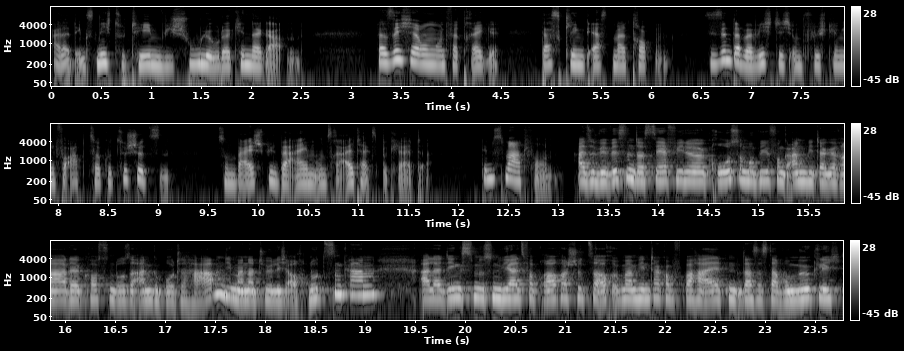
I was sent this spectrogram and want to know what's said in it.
allerdings nicht zu Themen wie Schule oder Kindergarten. Versicherungen und Verträge, das klingt erstmal trocken. Sie sind aber wichtig, um Flüchtlinge vor Abzocke zu schützen, zum Beispiel bei einem unserer Alltagsbegleiter dem Smartphone. Also wir wissen, dass sehr viele große Mobilfunkanbieter gerade kostenlose Angebote haben, die man natürlich auch nutzen kann. Allerdings müssen wir als Verbraucherschützer auch immer im Hinterkopf behalten, dass es da womöglich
